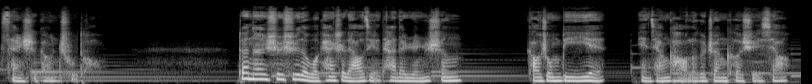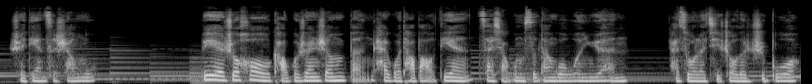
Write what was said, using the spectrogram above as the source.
三十刚出头。断断续续的，我开始了解她的人生。高中毕业，勉强考了个专科学校，学电子商务。毕业之后，考过专升本，开过淘宝店，在小公司当过文员。还做了几周的直播。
